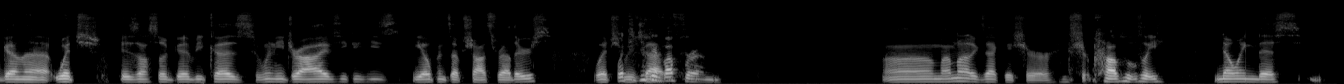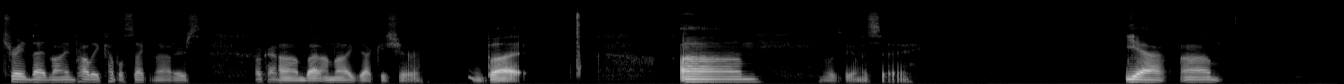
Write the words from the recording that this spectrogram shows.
gonna, which is also good because when he drives, he he's he opens up shots for others. Which What did you got, give up for him? Um, I'm not exactly sure. I'm sure probably knowing this trade deadline, probably a couple second rounders. Okay. Um, but I'm not exactly sure. But um, what was I gonna say? Yeah. Um,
